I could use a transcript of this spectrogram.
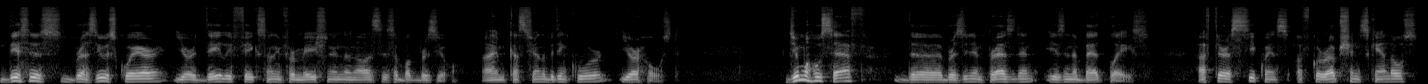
This is Brazil Squared, your daily fix on information and analysis about Brazil. I'm Cassiano Bittencourt, your host. Dilma Rousseff, the Brazilian president, is in a bad place. After a sequence of corruption scandals,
